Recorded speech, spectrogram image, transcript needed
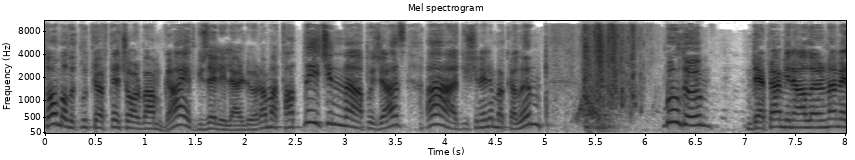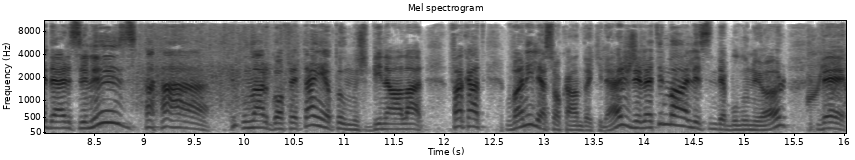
Ton balıklı köfte çorbam gayet güzel ilerliyor ama tatlı için ne yapacağız? Aa, düşünelim bakalım. Buldum. Deprem binalarına ne dersiniz? Bunlar gofretten yapılmış binalar. Fakat Vanilya sokağındakiler jelatin mahallesinde bulunuyor ve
